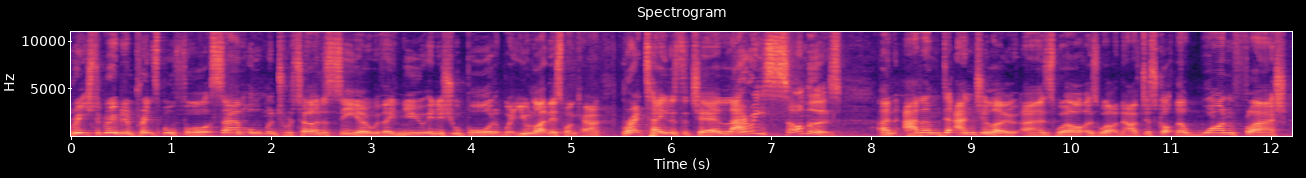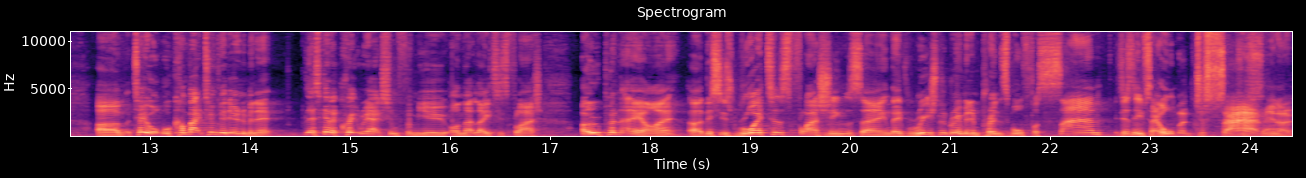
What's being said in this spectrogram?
reached agreement in principle for Sam Altman to return as CEO with a new initial board. Well, you like this one, Karen? Bret Taylor's the chair. Larry Summers and Adam D'Angelo as well as well. Now I've just got the one flash. Um, tell you what, we'll come back to NVIDIA in a minute. Let's get a quick reaction from you on that latest flash. OpenAI, uh, this is Reuters flashing, mm. saying they've reached an agreement in principle for Sam. It doesn't even say Altman, just Sam, Sam. you know,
